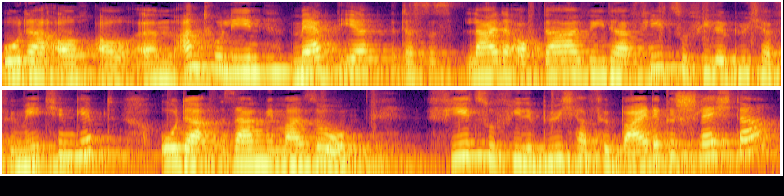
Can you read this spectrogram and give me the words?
oder auch, auch ähm, Antolin, merkt ihr, dass es leider auch da wieder viel zu viele Bücher für Mädchen gibt. Oder sagen wir mal so, viel zu viele Bücher für beide Geschlechter,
